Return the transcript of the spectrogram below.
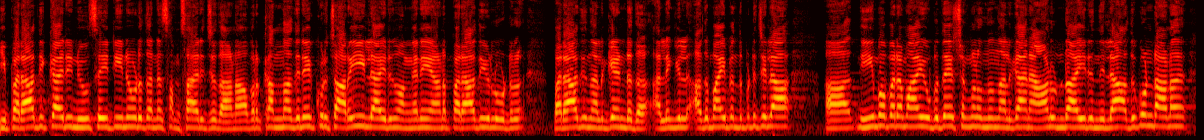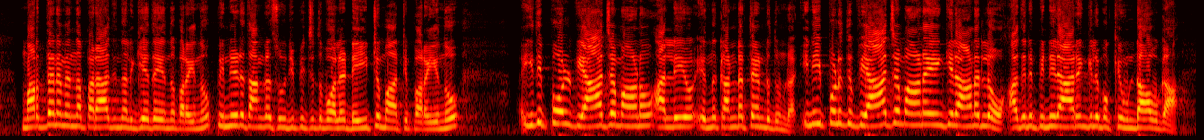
ഈ പരാതിക്കാരി ന്യൂസ് എയ്റ്റീനോട് തന്നെ സംസാരിച്ചതാണ്. അവർക്ക് അന്ന് അതിനെക്കുറിച്ച് അറിയില്ലായിരുന്നു. അങ്ങനെയാണ് പരാതികളോട് പരാതി നൽകേണ്ടത്. അല്ലെങ്കിൽ അതുമായി ബന്ധപ്പെട്ട് ചില നിയമപരമായ ഉപദേശങ്ങളൊന്നും നൽകാൻ ആളുണ്ടായിരുന്നില്ല. അതുകൊണ്ടാണ് മർദ്ദനം എന്ന പരാതി നൽകിയത് എന്ന് പറയുന്നു. പിന്നീട് താങ്കൾ സൂചിപ്പിച്ചതുപോലെ ഡേറ്റ് മാറ്റി പറയുന്നു. ഇതിപ്പോൾ വ്യാജമാണോ അല്ലയോ എന്ന് കണ്ടെത്തേണ്ടതുണ്ട്. ഇനിയിപ്പോൾ ഇത് വ്യാജമാണെങ്കിലാണല്ലോ അതിന് പിന്നിൽ ആരെങ്കിലും ഒക്കെ ഉണ്ടാവുക.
